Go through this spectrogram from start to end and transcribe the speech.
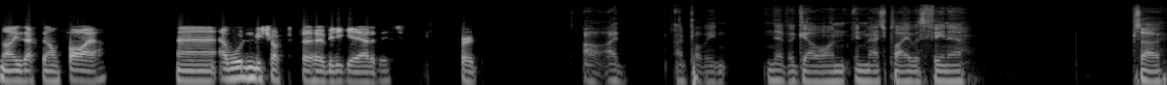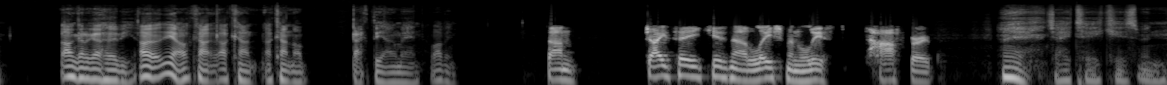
not exactly on fire. Uh, I wouldn't be shocked for Herbie to get out of this. Oh, I'd I'd probably never go on in match play with Finau. So I'm gonna go Herbie. Oh, yeah, I can't I can't I can't not back the young man. Love him. Done. JT Kisner Leishman list half group. Yeah, JT Kisman,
